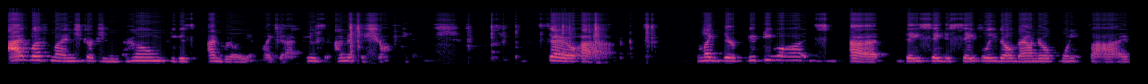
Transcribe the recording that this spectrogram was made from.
I left my instructions at home because I'm brilliant like that because I'm at the shop. So, uh, like they're 50 watts, uh, they say to safely build down to a 0.5.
